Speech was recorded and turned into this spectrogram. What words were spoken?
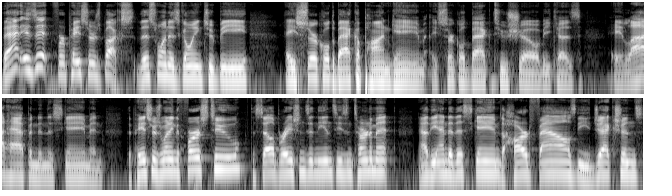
that is it for Pacers Bucks. This one is going to be a circled back upon game, a circled back to show because a lot happened in this game and the Pacers winning the first two, the celebrations in the in-season tournament, now the end of this game, the hard fouls, the ejections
